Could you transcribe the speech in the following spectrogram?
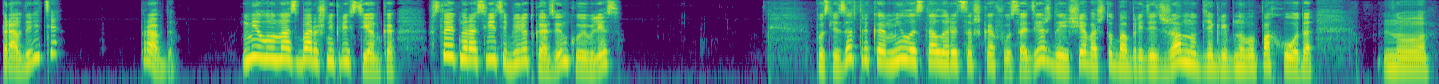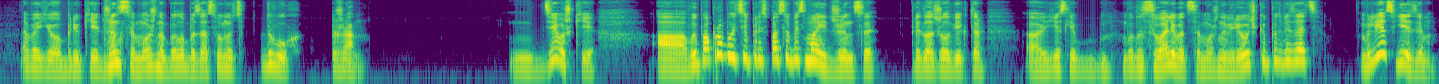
Правда ведь? Правда. Мила у нас барышня-крестьянка. Встает на рассвете, берет корзинку и в лес. После завтрака Мила стала рыться в шкафу с одеждой, ища во что бы обрядить Жанну для грибного похода. Но в ее брюки и джинсы можно было бы засунуть двух Жан. «Девушки, а вы попробуйте приспособить мои джинсы», — предложил Виктор. «А «Если будут сваливаться, можно веревочкой подвязать. В лес едем.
